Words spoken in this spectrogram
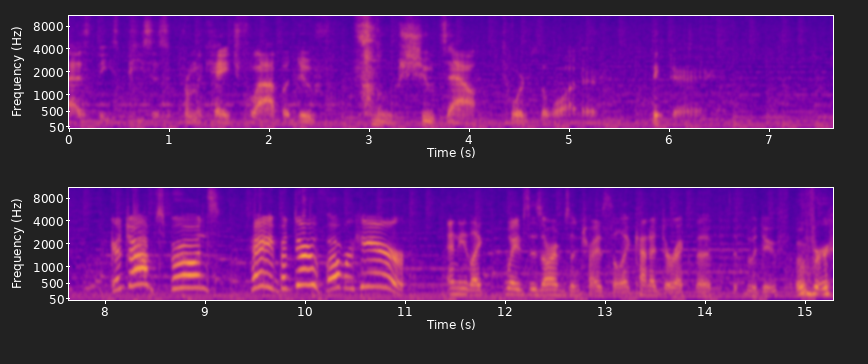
as these pieces from the cage fly, Bidoof shoots out towards the water. Victor. Good job, Spoons! Hey, Bidoof, over here! And he like waves his arms and tries to like kind of direct the, the Bidoof over.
